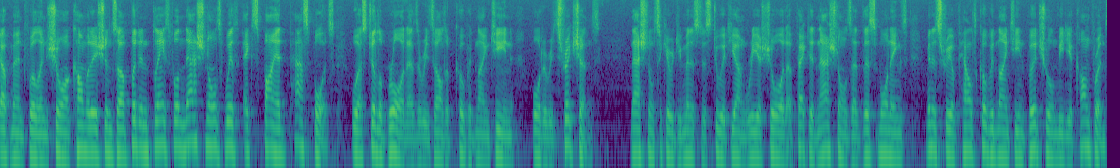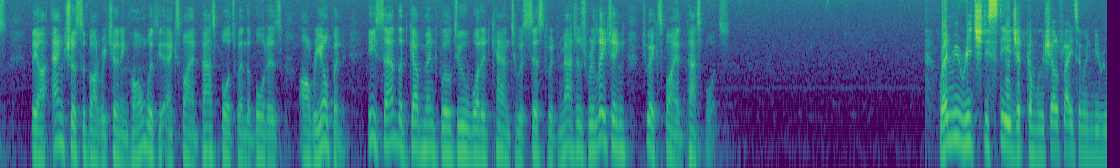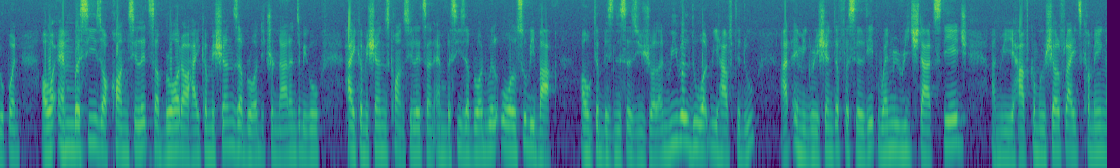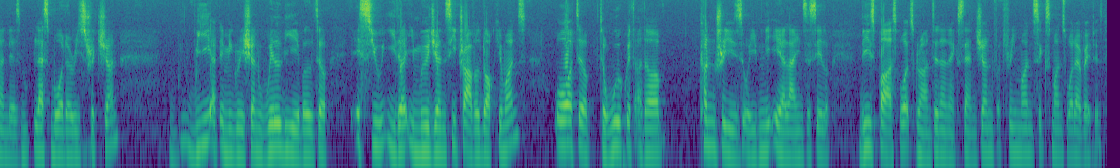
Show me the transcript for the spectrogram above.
Government will ensure accommodations are put in place for nationals with expired passports who are still abroad as a result of COVID 19 border restrictions. National Security Minister Stuart Young reassured affected nationals at this morning's Ministry of Health COVID 19 virtual media conference. They are anxious about returning home with the expired passports when the borders are reopened. He said that government will do what it can to assist with matters relating to expired passports. When we reach the stage that commercial flights are going to be reopened, our embassies or consulates abroad or high commissions abroad, the Trinidad and Tobago high commissions, consulates, and embassies abroad will also be back out of business as usual. And we will do what we have to do at immigration to facilitate when we reach that stage and we have commercial flights coming and there's less border restriction. We at immigration will be able to issue either emergency travel documents or to, to work with other countries or even the airlines to say, look, these passports granted an extension for three months, six months, whatever it is.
